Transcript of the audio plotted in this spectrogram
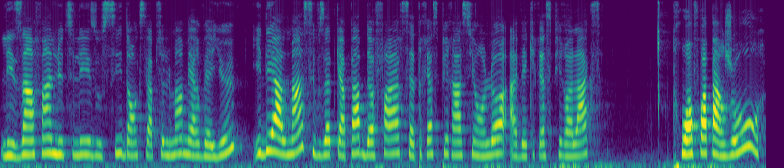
Les enfants l'utilisent aussi, donc c'est absolument merveilleux. Idéalement, si vous êtes capable de faire cette respiration-là avec Respirolax trois fois par jour,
